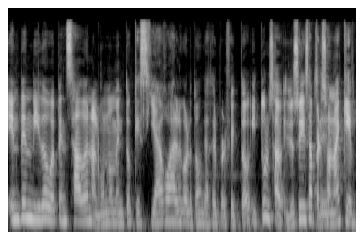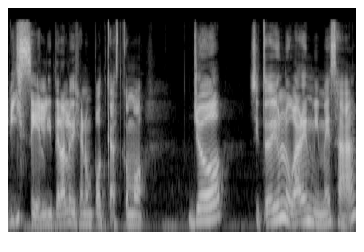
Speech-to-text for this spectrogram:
he entendido o he pensado en algún momento que si hago algo lo tengo que hacer perfecto. Y tú lo sabes, yo soy esa persona que dice, literal lo dije en un podcast, como yo, si te doy un lugar en mi mesa,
